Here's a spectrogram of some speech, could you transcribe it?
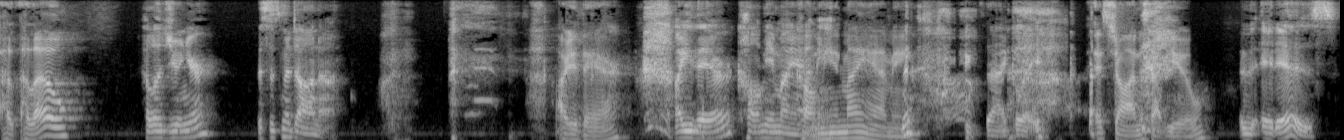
Hello, Hello, Junior? This is Madonna. are you there? Are you there? Call me in Miami. Call me in Miami. Exactly. it's Sean. Is that you? it is.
